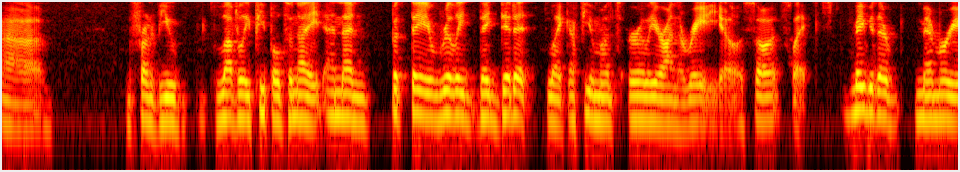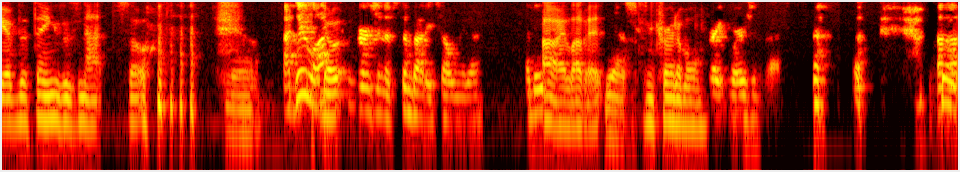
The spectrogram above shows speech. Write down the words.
uh, in front of you lovely people tonight. And then but they really they did it like a few months earlier on the radio. So it's like maybe their memory of the things is not so yeah. I do like no, the version of somebody told me that. I do. oh i love it. Yes. It's incredible. Great version of that. So,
